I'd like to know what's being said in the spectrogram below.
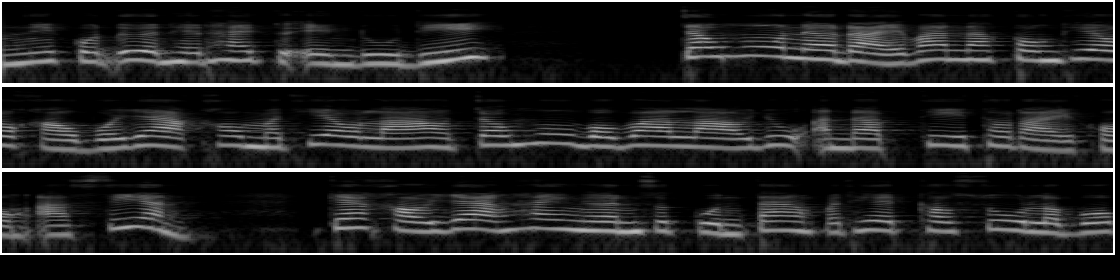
ำนี้คนอื่นเฮ็ดให้ตัวเองดูดีเจ้าหู้แนวใดว่านักท่องเที่ยวเขาบ่อยากเข้ามาเที่ยวลาว เจ้าหู้บ่ว่าลาวอยู่อันดับที่เท่าไหร่ของอาเซียน แก้เขาอยากให้เงินสกุลต่างประเทศเข้าสู่ระบบ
